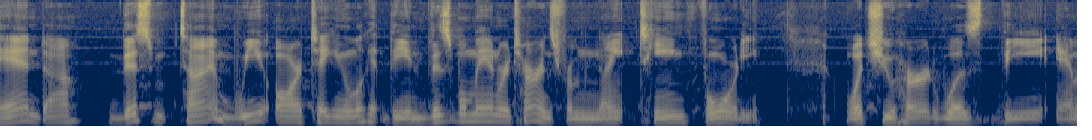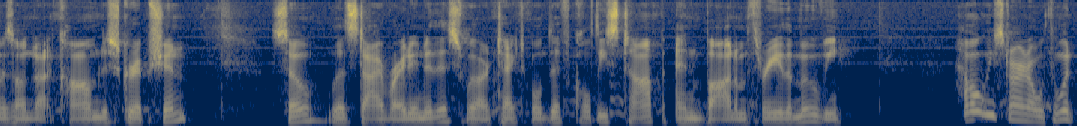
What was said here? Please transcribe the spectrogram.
And uh, this time we are taking a look at The Invisible Man Returns from 1940. What you heard was the Amazon.com description. So let's dive right into this with our technical difficulties top and bottom three of the movie. How about we start out with what,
